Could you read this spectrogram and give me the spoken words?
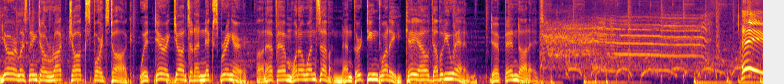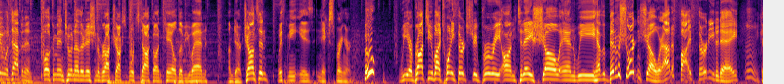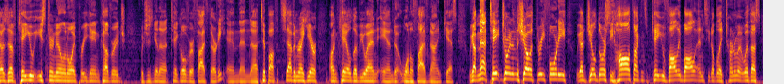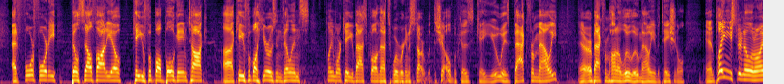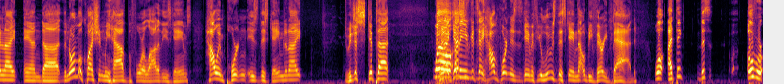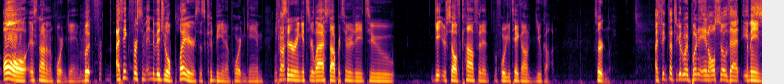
You're listening to Rock Chalk Sports Talk with Derek Johnson and Nick Springer on FM 1017 and 1320 KLWN. Depend on it. Hey, what's happening? Welcome into another edition of Rock Chalk Sports Talk on KLWN. I'm Derek Johnson. With me is Nick Springer. Who? We are brought to you by 23rd Street Brewery on today's show, and we have a bit of a shortened show. We're out at 5:30 today because of KU Eastern Illinois pregame coverage, which is going to take over at 5:30, and then uh, tip off at seven right here on KLWN and 105.9 Kiss. We got Matt Tait joining the show at 3:40. We got Jill Dorsey Hall talking some KU volleyball NCAA tournament with us at 4:40. Bill Self Audio, KU football bowl game talk, uh, KU football heroes and villains plenty more KU basketball, and that's where we're going to start with the show because KU is back from Maui, uh, or back from Honolulu, Maui Invitational, and playing Eastern Illinois tonight. And uh, the normal question we have before a lot of these games: How important is this game tonight? Do we just skip that? I mean, Well, I guess mean, you could say how important is this game. If you lose this game, that would be very bad. well, I think this overall it's not an important game, Mm-hmm. but for, I think for some individual players this could be an important game, Okay. considering it's your last opportunity to get yourself confident before you take on UConn. Certainly. I think that's a good way of putting it, and also that it's mean,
